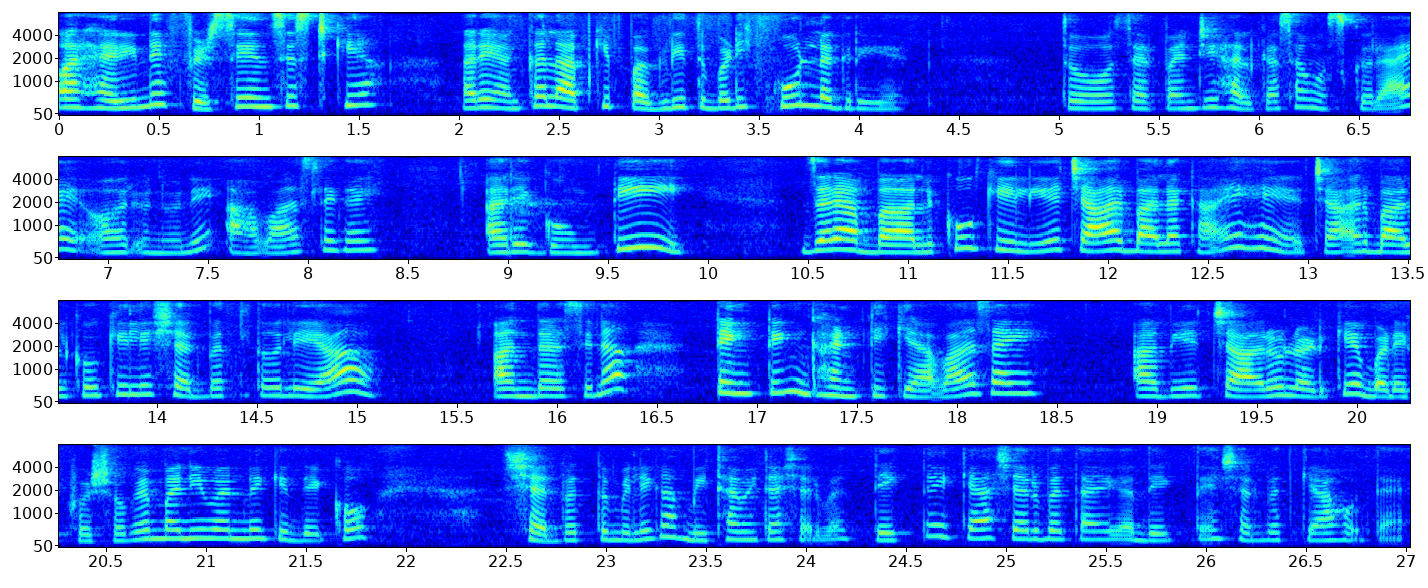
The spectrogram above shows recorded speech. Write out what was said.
और हैरी ने फिर से इंसिस्ट किया, अरे अंकल, आपकी पगड़ी तो बड़ी कूल लग रही है। तो सरपंच जी हल्का सा मुस्कुराए और उन्होंने आवाज़ लगाई, अरे गोमती, ज़रा बालकों के लिए चार बालक आए हैं, चार बालकों के लिए शरबत तो ले आ। अंदर से ना टिंग टिंग घंटी की आवाज़ आई। अब ये चारों लड़के बड़े खुश हो गए मनी मन में कि देखो शरबत तो मिलेगा मीठा मीठा शरबत। देखते हैं क्या शरबत आएगा, देखते हैं शरबत क्या होता है।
